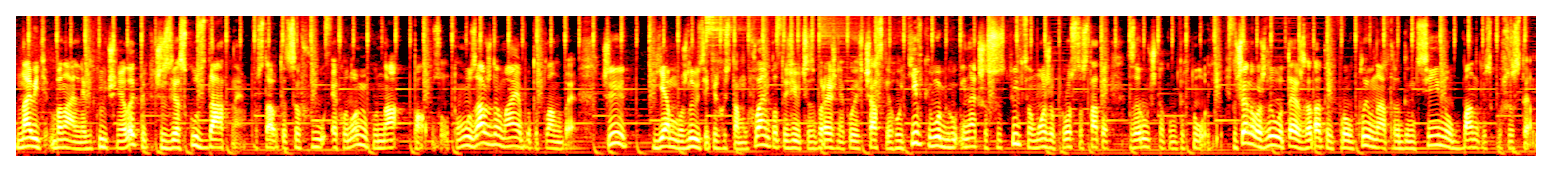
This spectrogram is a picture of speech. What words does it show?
Навіть банальне відключення електрики чи зв'язку здатне поставити цифрову економіку на паузу. Тому завжди має бути план Б. Чи є можливість якихось там офлайн платежів чи збереження якоїсь частки готівки в обігу, інакше суспільство може просто стати заручником технологій. Звичайно, важливо теж згадати про вплив на традиційну банківську систему.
